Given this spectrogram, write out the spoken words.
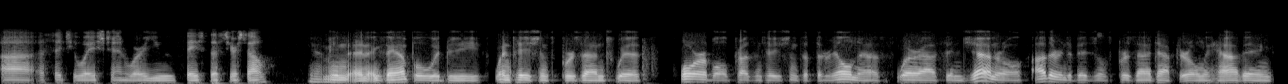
uh, a situation where you face this yourself? Yeah, I mean, an example would be when patients present with horrible presentations of their illness, whereas in general, other individuals present after only having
